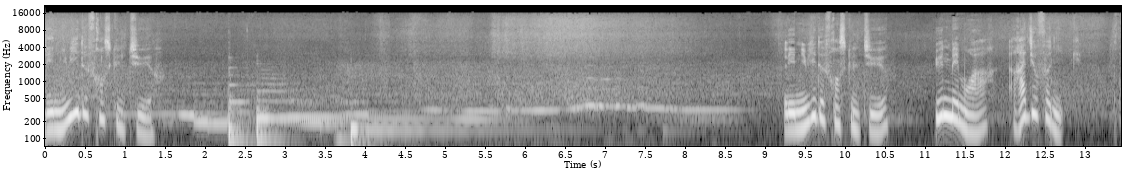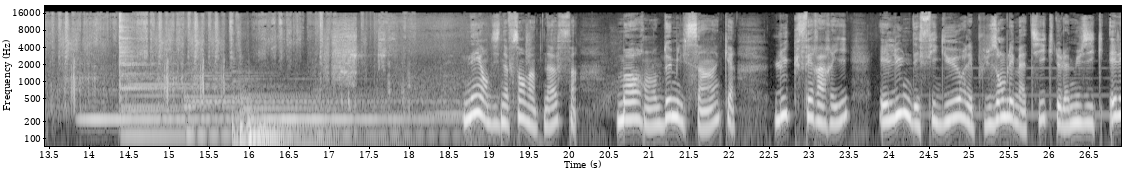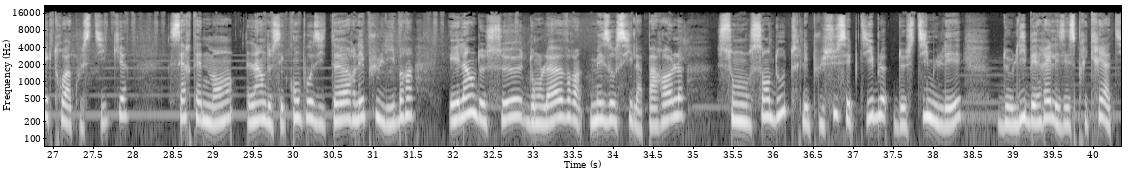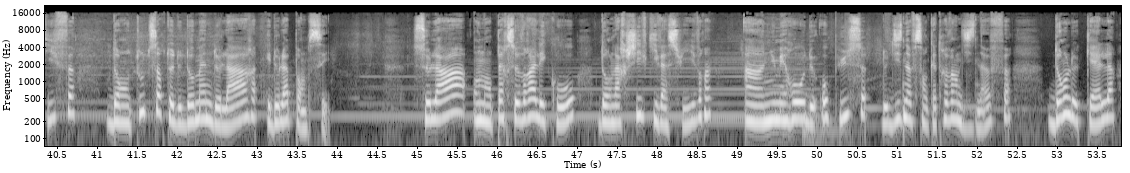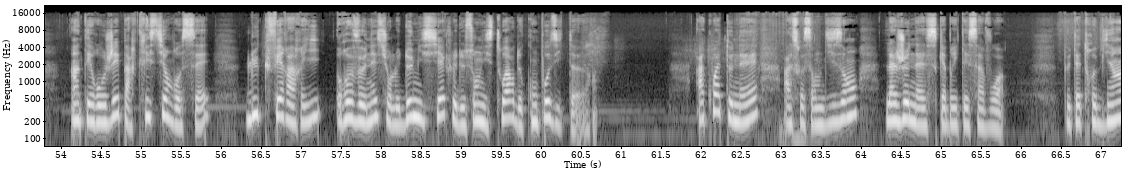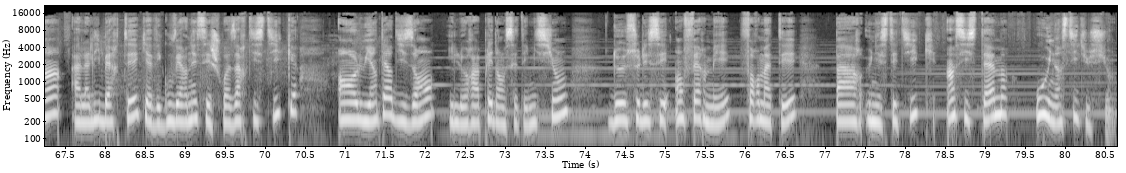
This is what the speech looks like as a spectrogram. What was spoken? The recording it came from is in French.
Les nuits de France Culture. Les nuits de France Culture, une mémoire radiophonique. Né en 1929, mort en 2005, Luc Ferrari est l'une des figures les plus emblématiques de la musique électroacoustique certainement l'un de ses compositeurs les plus libres et l'un de ceux dont l'œuvre, mais aussi la parole, sont sans doute les plus susceptibles de stimuler, de libérer les esprits créatifs dans toutes sortes de domaines de l'art et de la pensée. Cela, on en percevra l'écho dans l'archive qui va suivre, un numéro de Opus de 1999, dans lequel, interrogé par Christian Rosset, Luc Ferrari revenait sur le demi-siècle de son histoire de compositeur. À quoi tenait, à 70 ans, la jeunesse qu'abritait sa voix? Peut-être bien à la liberté qui avait gouverné ses choix artistiques en lui interdisant, il le rappelait dans cette émission, de se laisser enfermer, formater par une esthétique, un système ou une institution.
